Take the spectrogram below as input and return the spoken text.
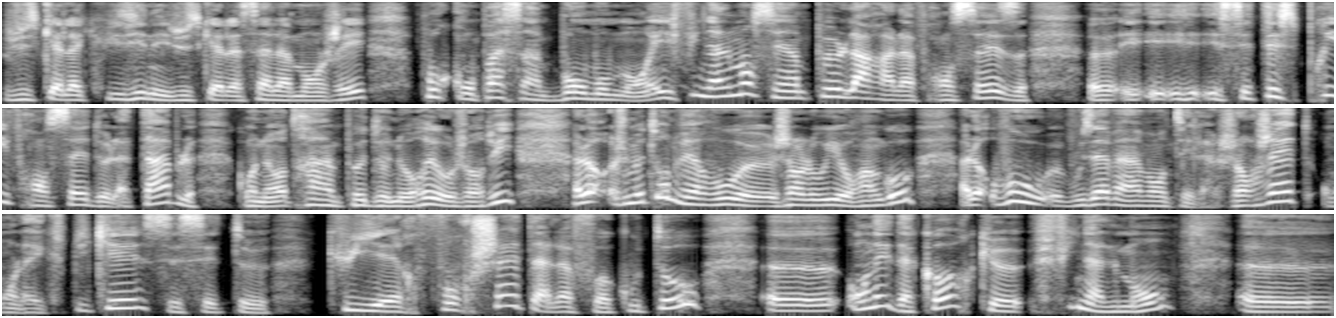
jusqu'à la cuisine et jusqu'à la salle à manger pour qu'on passe un bon moment. Et finalement, c'est un peu l'art à la française euh, et, et- et cet esprit français de la table qu'on est en train un peu d'honorer aujourd'hui. Alors, je me tourne vers vous, euh, Jean-Louis Oringo. Alors, vous, vous avez inventé la georgette, on l'a expliqué, c'est cette euh, cuillère fourchette à la fois couteau. Euh, on est d'accord que finalement, euh,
